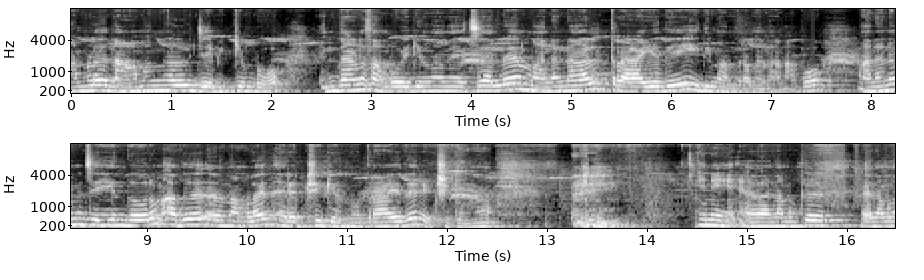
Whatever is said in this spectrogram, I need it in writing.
നമ്മൾ നാമങ്ങൾ ജപിക്കുമ്പോൾ എന്താണ് സംഭവിക്കുന്നതെന്ന് വെച്ചാൽ മനനാൽ ത്രായതേ ഇതി മന്ത്രം എന്നാണ്. അപ്പോൾ മനനം ചെയ്യുന്തോറും അത് നമ്മളെ രക്ഷിക്കുന്നു ത്രായതെ രക്ഷിക്കുന്നു. ഇനി നമുക്ക് നമ്മൾ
